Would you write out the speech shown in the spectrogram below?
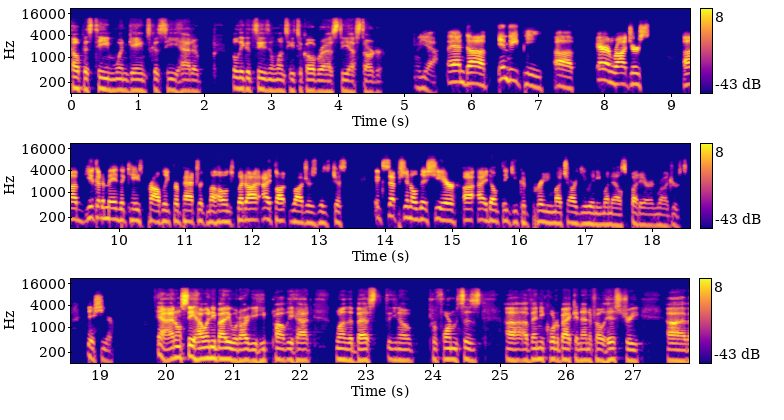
help his team win games because he had a really good season once he took over as the starter. Yeah, and uh, MVP uh, Aaron Rodgers. Uh, you could have made the case probably for Patrick Mahomes, but I, I thought Rodgers was just exceptional this year. Uh, I don't think you could pretty much argue anyone else but Aaron Rodgers this year. Yeah, I don't see how anybody would argue he probably had one of the best, you know, performances uh, of any quarterback in NFL history. Uh,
